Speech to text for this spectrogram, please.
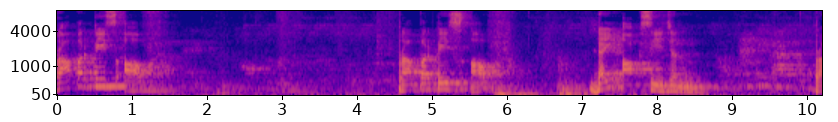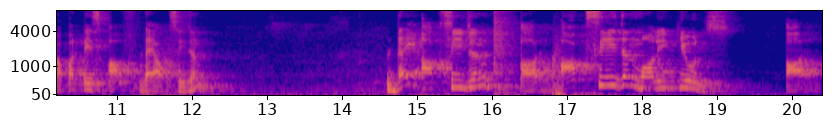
properties of properties of dioxygen. Properties of dioxygen. Dioxygen or oxygen molecules are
